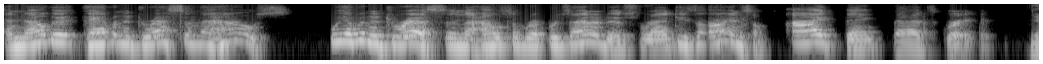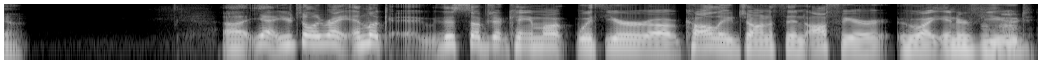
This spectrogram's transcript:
and now they they have an address in the House. We have an address in the House of Representatives for anti-Zionism. I think that's great. Yeah. Uh, yeah, you're totally right. And look, this subject came up with your uh, colleague Jonathan Ofir, who I interviewed. Mm-hmm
